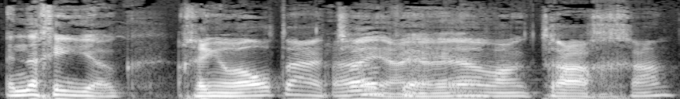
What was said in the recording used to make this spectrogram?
En dan ging je ook. Gingen we altijd. Twee Ah, jaar, ja. ja, lang traag gegaan.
